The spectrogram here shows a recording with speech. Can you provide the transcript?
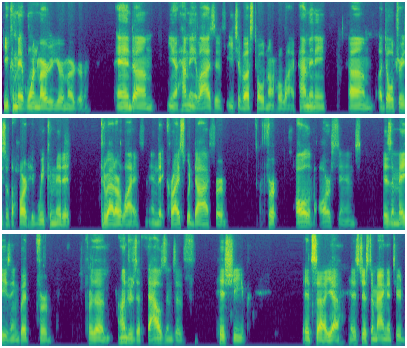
You commit one murder, you're a murderer. And, um, you know, how many lies have each of us told in our whole life? How many um, adulteries of the heart have we committed throughout our life? And that Christ would die for, for all of our sins is amazing, but for for the hundreds of thousands of his sheep, it's uh yeah, it's just a magnitude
